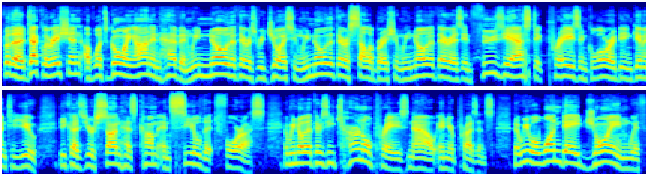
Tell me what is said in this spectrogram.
for the declaration of what's going on in heaven. We know that there is rejoicing. We know that there is celebration. We know that there is enthusiastic praise and glory being given to you because your Son has come and sealed it for us. And we know that there's eternal praise now in your presence, that we will one day join with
